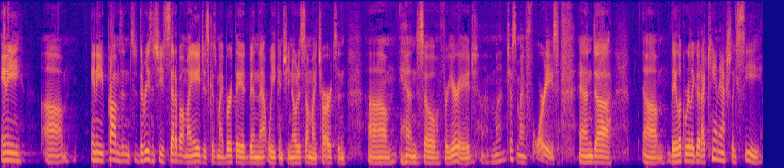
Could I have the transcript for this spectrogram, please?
any um, any problems. And the reason she said about my age is because my birthday had been that week, and she noticed on my charts. And um, and so for your age, I'm just in my 40s, and uh, um, they look really good. I can't actually see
